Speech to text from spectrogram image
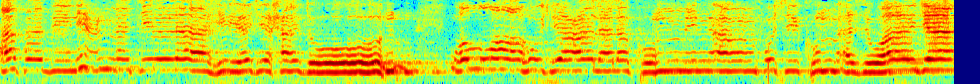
أفبنعمة الله يجحدون والله جعل لكم من أنفسكم أزواجا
